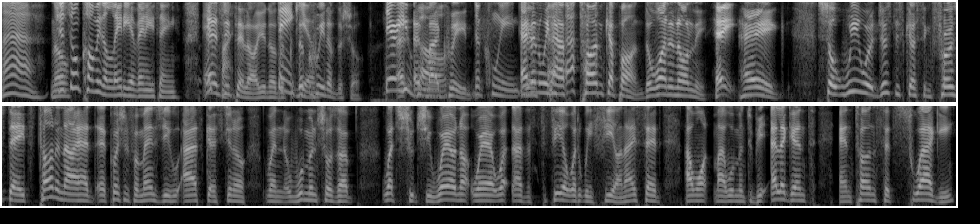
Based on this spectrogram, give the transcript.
Ah, No? just don't call me the lady of anything. It's Angi fine. Taylor. You know, the, Thank the you. queen of the show. There you and go. And my queen. The queen. And then we have Tone Capone, the one and only. Hey. Hey. So we were just discussing first dates. Tone and I had a question from Angi who asked us, you know, when a woman shows up, what should she wear or not wear? What are the feel? What do we feel? And I said, I want my woman to be elegant. And Tone said swaggy.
